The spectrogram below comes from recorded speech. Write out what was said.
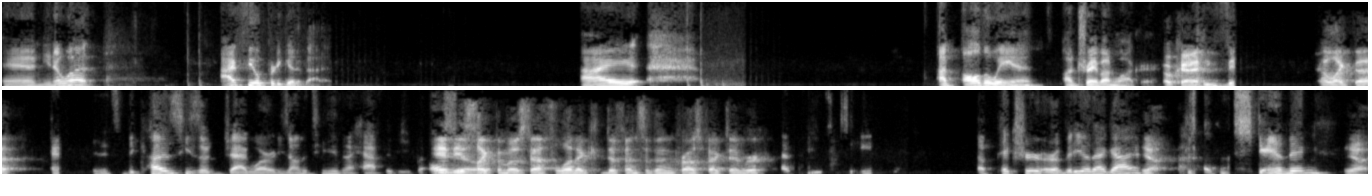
And you know what? I feel pretty good about it. I I'm all the way in on Travon Walker. Okay, I like that. And it's because he's a Jaguar and he's on the team and I have to be. But also, And he's like the most athletic defensive end prospect ever. have you seen a picture or a video of that guy? Yeah, Just like standing yeah.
